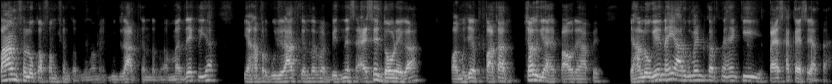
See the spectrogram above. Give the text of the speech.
पाँच सौ लोग का फ़ंक्शन कर दूँगा मैं, गुजरात के अंदर। में मैं देख लिया, यहाँ पर गुजरात के अंदर में बिज़नेस ऐसे दौड़ेगा और मुझे पता चल गया है पावर यहाँ पे। यहाँ लोग ये नहीं आर्गुमेंट करते हैं कि पैसा कैसे आता है।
